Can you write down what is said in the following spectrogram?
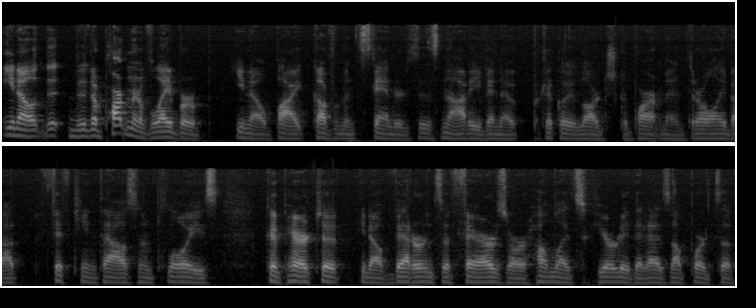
you know, the, the Department of Labor you know, by government standards, is not even a particularly large department. There are only about 15,000 employees compared to, you know, Veterans Affairs or Homeland Security that has upwards of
